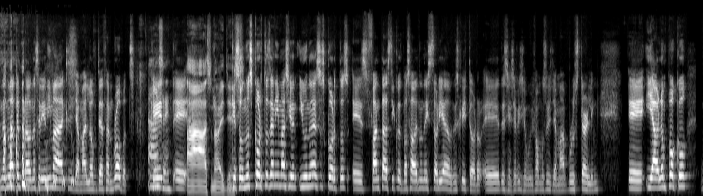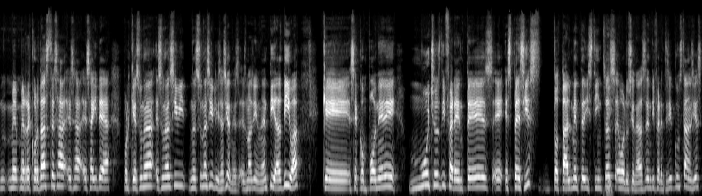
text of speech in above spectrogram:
una nueva temporada de una serie animada que se llama Love, Death and Robots. Ah, que, eh, ah, es una belleza. Que son unos cortos de animación y uno de esos cortos es fantástico, es basado en una historia de un escritor eh, de ciencia ficción muy famoso que se llama Bruce Sterling. Eh, y habla un poco, me, recordaste esa, esa, esa, idea, porque es una, es una, no es una civilización, es, es, más bien una entidad viva que se compone de muchas diferentes eh, especies totalmente distintas, evolucionadas en diferentes circunstancias.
